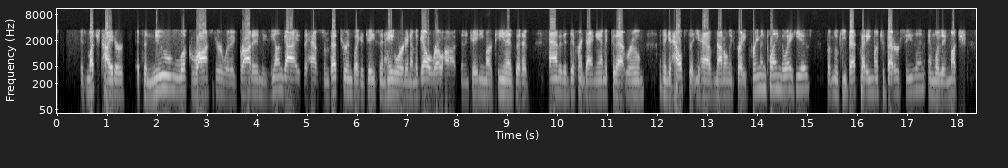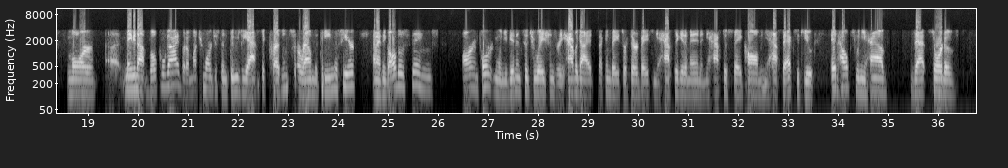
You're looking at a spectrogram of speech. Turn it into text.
is much tighter. It's a new look roster where they've brought in these young guys. They have some veterans like a Jason Heyward and a Miguel Rojas and a JD Martinez that have added a different dynamic to that room. I think it helps that you have not only Freddie Freeman playing the way he is, but Mookie Betts had a much better season and was a much more, uh, maybe not vocal guy, but a much more just enthusiastic presence around the team this year. And I think all those things are important when you get in situations where you have a guy at second base or third base and you have to get him in and you have to stay calm and you have to execute. It helps when you have that sort of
